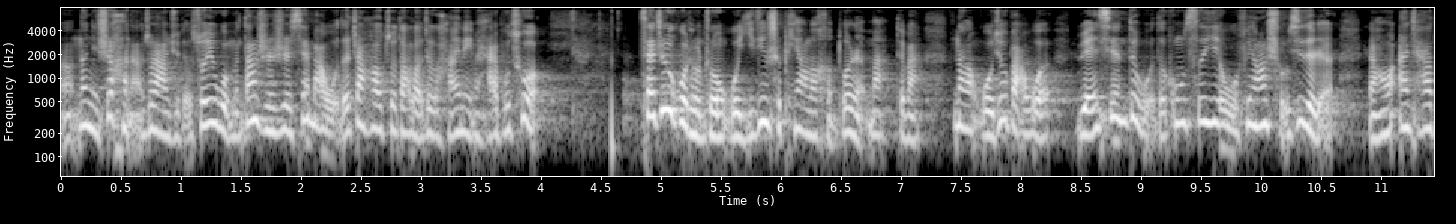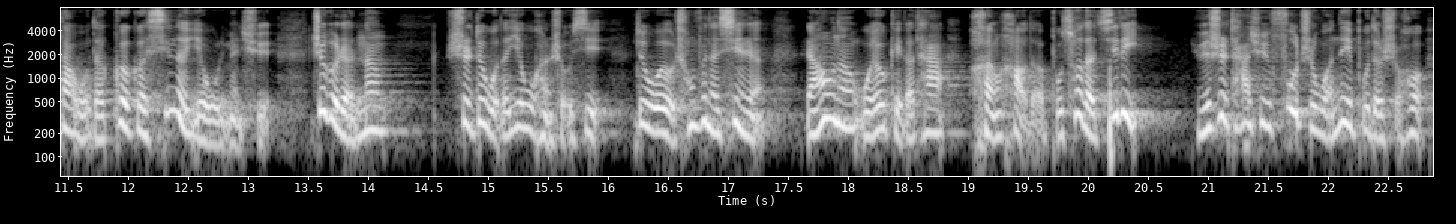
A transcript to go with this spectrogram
嗯，那你是很难做上去的。所以我们当时是先把我的账号做到了这个行业里面还不错，在这个过程中，我一定是培养了很多人嘛，对吧？那我就把我原先对我的公司业务非常熟悉的人，然后安插到我的各个新的业务里面去，这个人呢？是对我的业务很熟悉，对我有充分的信任，然后呢，我又给了他很好的、不错的激励，于是他去复制我内部的时候，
